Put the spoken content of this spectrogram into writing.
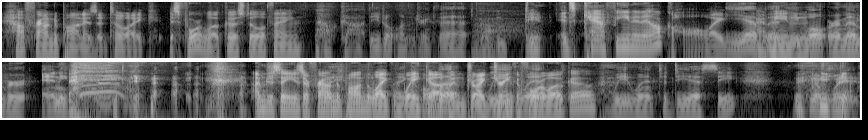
How frowned upon is it to like? Is Four Loco still a thing? Oh God, you don't want to drink that. Dude, it's caffeine and alcohol. Like, Yeah, I but mean, you won't remember anything. I'm just saying, is it frowned upon to like, like, wake hold up, and like we drink a Four Loco? we went to DSC. No, wait.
